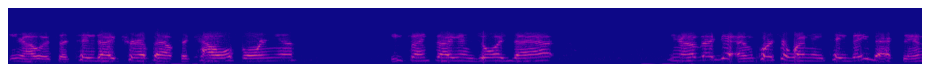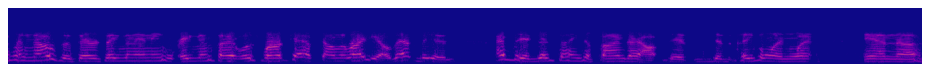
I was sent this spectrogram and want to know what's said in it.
you know it's a two-day trip out to California. You think they enjoyed that? You know, they did. And of course, there wasn't any TV back then. Who knows if there's even any, even if it was broadcast on the radio? That'd be a, that'd be a good thing to find out. Did did the people in Went in uh,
